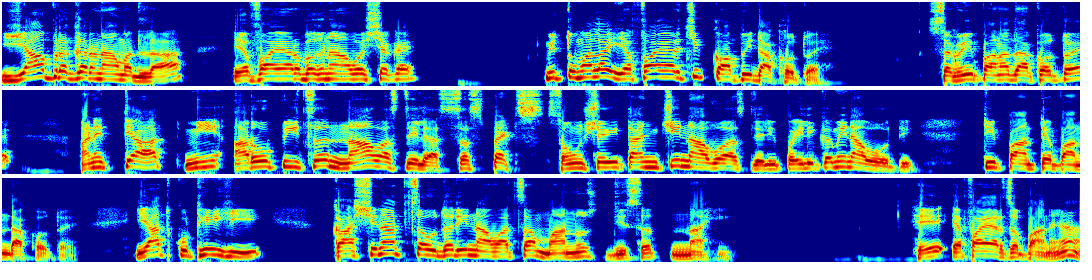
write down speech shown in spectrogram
या प्रकरणामधला एफ आय आर बघणं आवश्यक आहे. मी तुम्हाला एफ आय आरची कॉपी दाखवतोय. सगळी पानं दाखवतोय. आणि त्यात मी आरोपीचं नाव असलेल्या सस्पेक्ट्स संशयितांची नावं असलेली पहिली कमी नावं होती ती पान ते पान दाखवतोय. यात कुठेही काशीनाथ चौधरी नावाचा माणूस दिसत नाही. हे एफ आय आरचं पान आहे हा.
